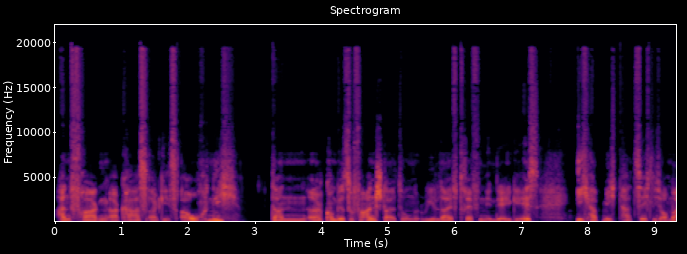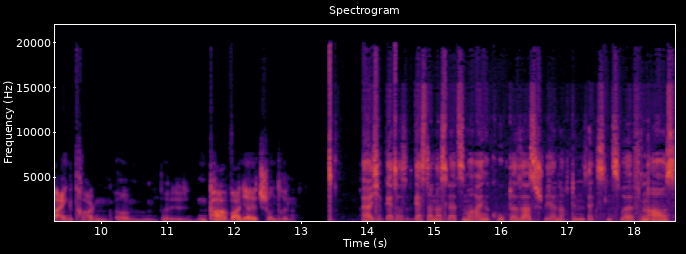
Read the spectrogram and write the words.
Anfragen AKs, AGs auch nicht. Dann äh, kommen wir zur Veranstaltung, Real-Life-Treffen in der EGS. Ich habe mich tatsächlich auch mal eingetragen. Ähm, äh, ein paar waren ja jetzt schon drin. Ja, ich habe gestern das letzte Mal reingeguckt, da sah es schwer nach dem 6.12. aus,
